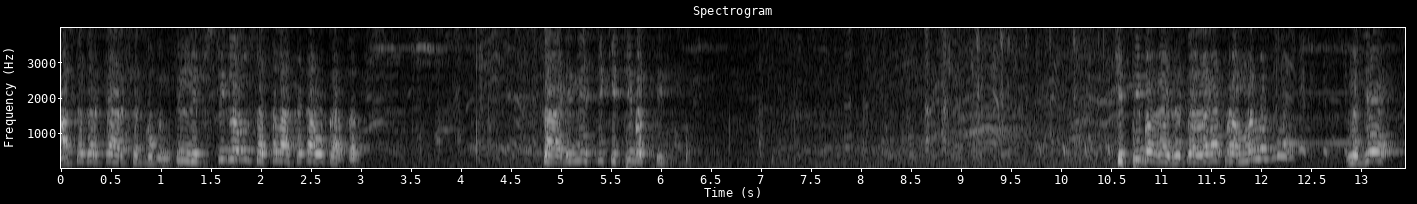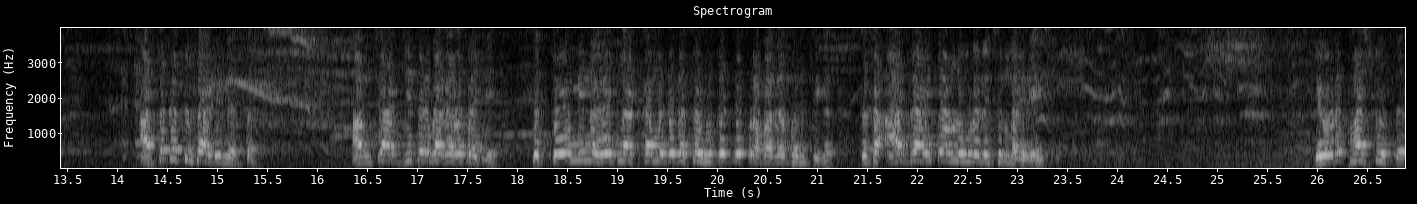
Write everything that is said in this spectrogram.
असं करते आरशात बघून. ती लिपस्टिक लावून स्वतःला असं काऊ करतात. साडी नेसती किती बघती. किती बघायचं? त्याला काय प्रमाणच नाही. म्हणजे असं कसं साडी नेसतात? आमच्या आजी तर बघायला पाहिजे. की तो मी नवेच नाटकामध्ये कसं होतं ते प्रभाकर फनसीकर तसं आज जाई तर लुगडं निसून बाहेर यायची. एवढं फास्ट होतं.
